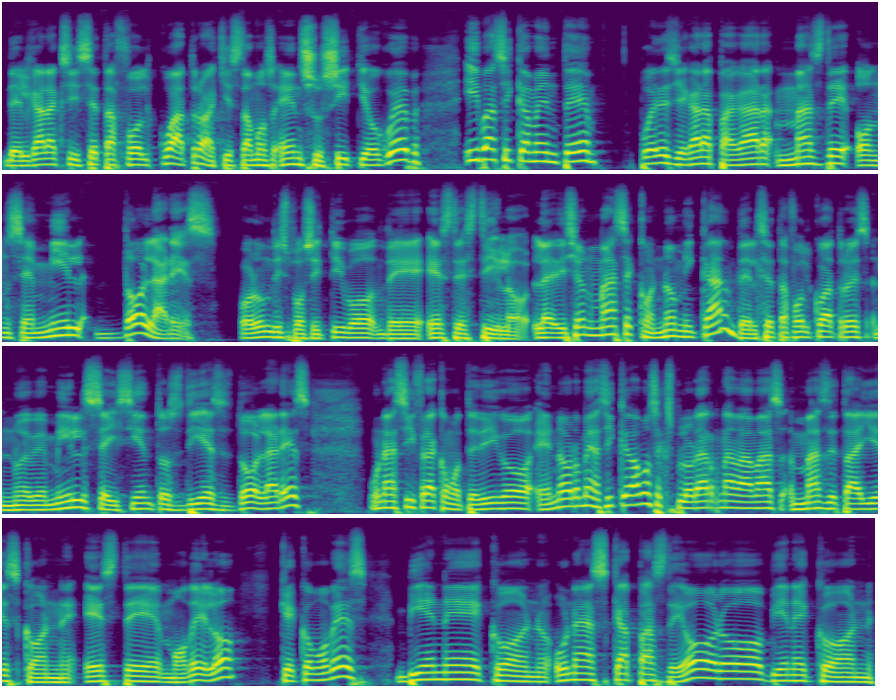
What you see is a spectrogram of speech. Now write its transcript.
del Galaxy Z Fold 4. Aquí estamos en su sitio web y básicamente puedes llegar a pagar más de 11 mil dólares por un dispositivo de este estilo. La edición más económica del Z Fold 4 es 9.610 dólares, una cifra como te digo enorme, así que vamos a explorar nada más más detalles con este modelo que como ves viene con unas capas de oro, viene con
